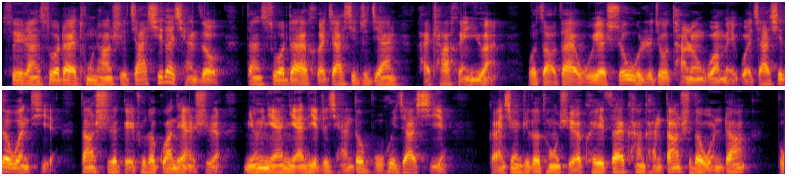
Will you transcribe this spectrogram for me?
虽然缩债通常是加息的前奏，但缩债和加息之间还差很远。我早在五月十五日就谈论过美国加息的问题，当时给出的观点是明年年底之前都不会加息。感兴趣的同学可以再看看当时的文章。不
